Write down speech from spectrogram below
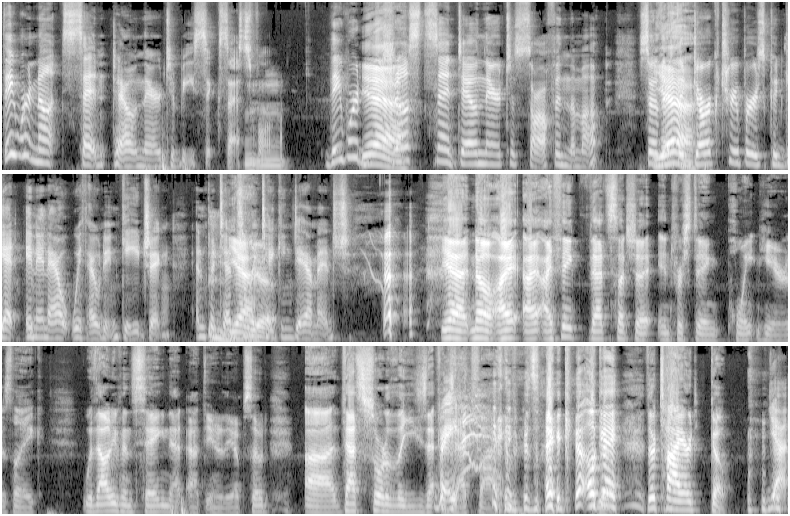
they were not sent down there to be successful. mhm. They were Yeah. just sent down there to soften them up so that Yeah. the dark troopers could get in and out without engaging and potentially Yeah. taking damage. Yeah, no, I, I, I think that's such an interesting point here. Is like, without even saying that at the end of the episode, uh, that's sort of the exa- Right. exact vibe. it's like, okay, they're tired, go. yeah,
